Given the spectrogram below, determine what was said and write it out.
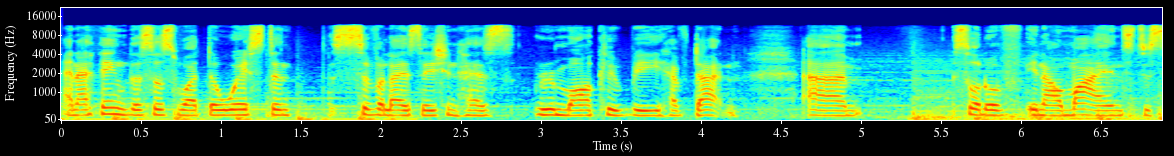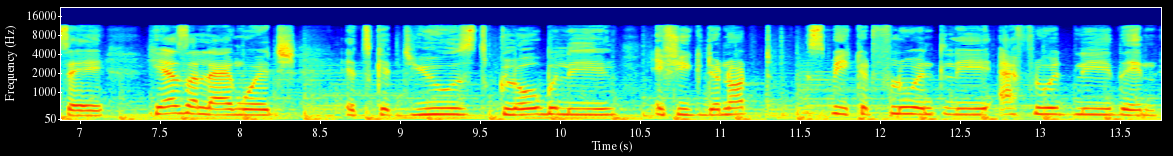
And I think this is what the Western civilization has remarkably have done. Um, sort of in our minds to say, here's a language, it gets used globally. If you do not speak it fluently, affluently, then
